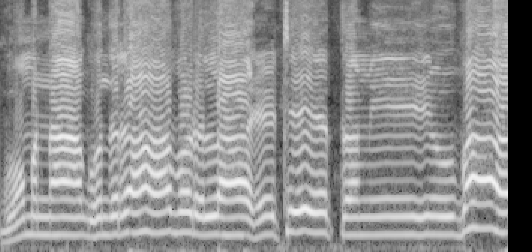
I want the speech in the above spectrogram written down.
ગોમના ગુંદરા વડલા હેઠે તમે ઊભા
